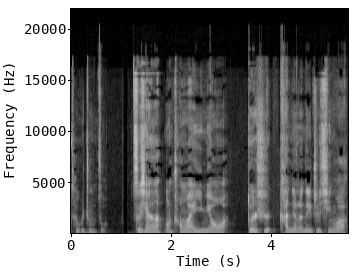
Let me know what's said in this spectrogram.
才会这么做？慈贤啊，往窗外一瞄啊，顿时看见了那只青蛙。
